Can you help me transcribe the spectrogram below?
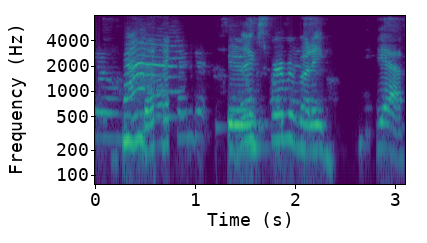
you. Bye. Send it. Thanks for everybody. Yes.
